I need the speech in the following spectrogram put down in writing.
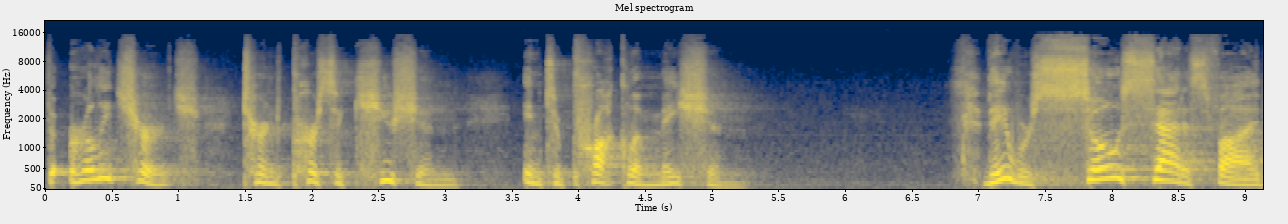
The early church turned persecution into proclamation. They were so satisfied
